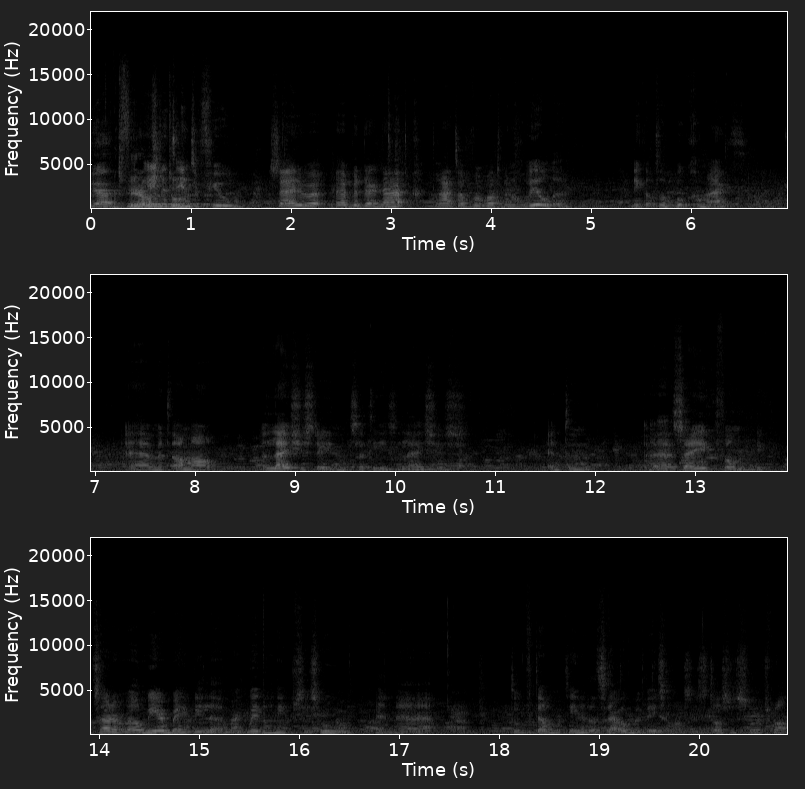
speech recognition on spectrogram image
Ja, Met Vera was In het het toen? interview zeiden we, hebben we daarna gepraat over wat we nog wilden. En ik had een boek gemaakt eh, met allemaal lijstjes erin, satirische lijstjes. En toen eh, zei ik van, ik zou er wel meer mee willen, maar ik weet nog niet precies hoe. En eh, toen vertelde Martine dat ze daar ook mee bezig was. Dus het was een soort van,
